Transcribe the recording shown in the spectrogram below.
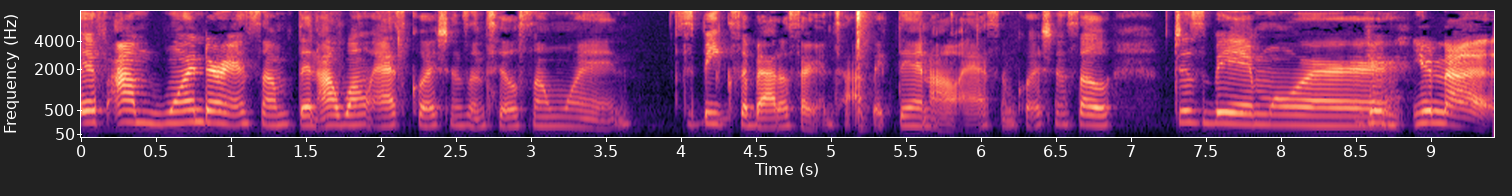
if I'm wondering something, I won't ask questions until someone speaks about a certain topic. Then I'll ask them questions. So just being more you're, you're not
